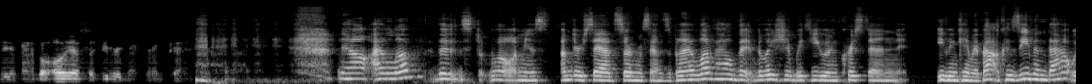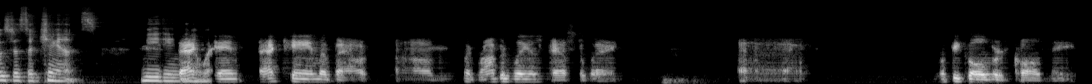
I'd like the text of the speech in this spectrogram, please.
and they kind of go, "Oh yes, I do remember." Okay. now I love the well, I mean, it's under sad circumstances, but I love how the relationship with you and Kristin even came about because even that was just a chance meeting. That came that came about um, when Robin Williams passed away. Uh, Whoopi Goldberg called me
